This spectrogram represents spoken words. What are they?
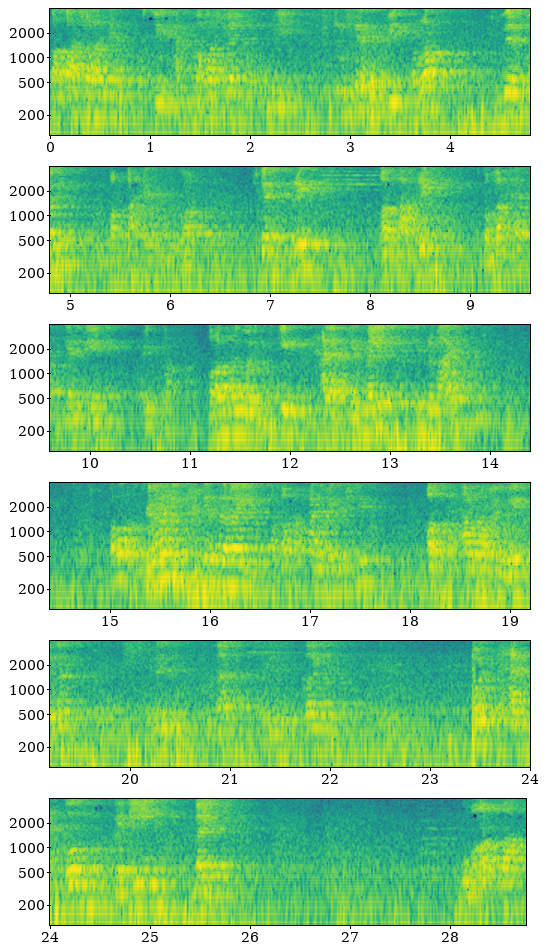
تقطعه إن شاء الله كانت تفصيل. حاجة اسمها partial أو embryotomy المشكلة كانت فين؟ الرأس كبيرة شوية قطعها يا سيدي. في الرجل قطع الرجل وطلعها الجانب إيه؟ هيطلع طالما هو indicated الحاله كان ميت تفرق معايا؟ خلاص ميت كده كده ميت هتقطع حاجة ميت مش كده. أصبح الحاله الرابعه هو إيه؟ ها؟ ها؟ طيب. قلت حاجة أم جنين ميت. وبقطع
